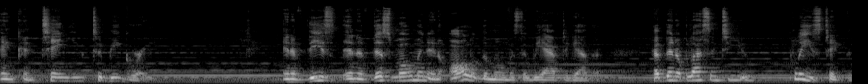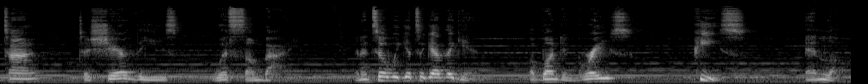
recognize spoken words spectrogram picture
and continue to be great. And if these and if this moment and all of the moments that we have together have been a blessing to you, please take the time to share these with somebody. And until we get together again, abundant grace, peace, and love.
